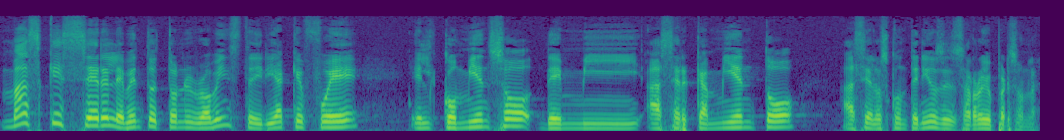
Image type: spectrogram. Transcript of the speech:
más que ser el evento de Tony Robbins, te diría que fue el comienzo de mi acercamiento hacia los contenidos de desarrollo personal.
